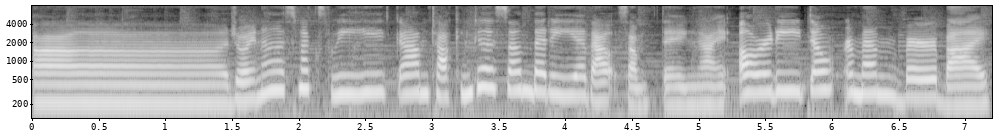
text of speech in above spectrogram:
Uh, join us next week. I'm talking to somebody about something I already don't remember. Bye.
